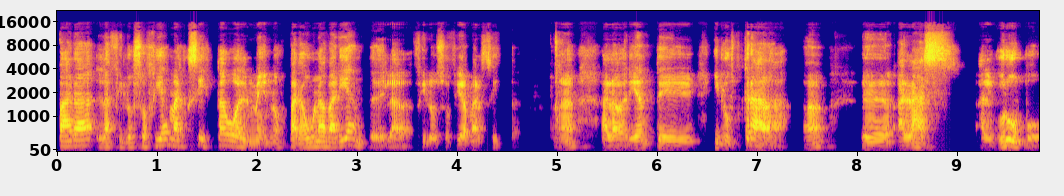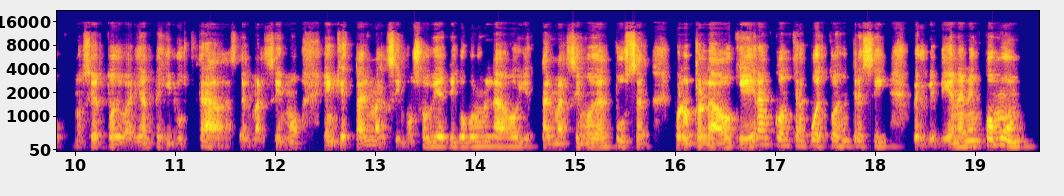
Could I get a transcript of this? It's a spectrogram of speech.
para la filosofía marxista o al menos para una variante de la filosofía marxista, ¿ah? a la variante ilustrada, eh, a las al grupo, ¿no es cierto?, de variantes ilustradas del marxismo, en que está el marxismo soviético por un lado y está el marxismo de Althusser por otro lado, que eran contrapuestos entre sí, pero que tienen en común,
